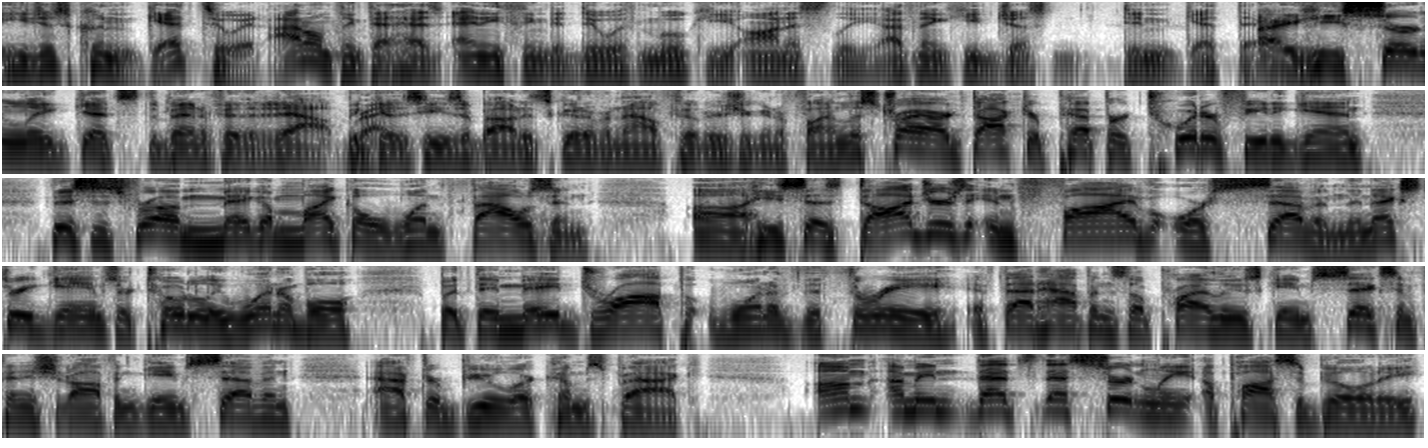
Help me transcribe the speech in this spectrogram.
he just couldn't get to it. I don't think that has anything to do with Mookie. Honestly, I think he just didn't get there. Uh, he certainly gets the benefit of the doubt because right. he's about as good of an outfielder as you're going to find. Let's try our Dr Pepper Twitter feed again. This is from Mega Michael 1000. Uh, he says Dodgers in five or seven. The next three games are totally winnable, but they may drop one of the three. If that happens, they'll probably lose Game Six and finish it off in Game Seven after Buehler comes back. Um, I mean, that's that's certainly a possibility.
